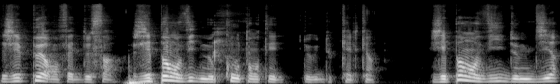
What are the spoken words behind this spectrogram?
j'ai peur en fait de ça. J'ai pas envie de me contenter de, de quelqu'un. J'ai pas envie de me dire,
